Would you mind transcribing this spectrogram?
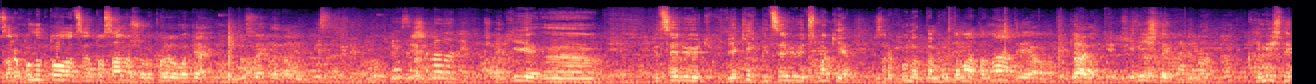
за рахунок того, це то саме, що використовувати як ну, ми звикли там їсти такі Я зашивала ниточку. які е, підсилюють, в яких підсилюють смаки за рахунок там глютамата натрія, от таких Так, от хімічних, хімічних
